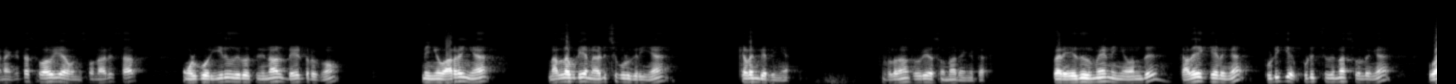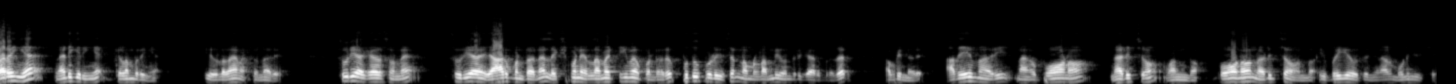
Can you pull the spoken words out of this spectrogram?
என்கிட்ட சௌரியா வந்து சொன்னார் சார் உங்களுக்கு ஒரு இருபது இருபத்தஞ்சு நாள் டேட் இருக்கும். நீங்கள் வர்றீங்க. நல்லபடியாக நடித்து கொடுக்குறீங்க கிளம்பிடுறீங்க. இவ்வளோ தான் சூர்யா சொன்னார் என்கிட்ட. வேற எதுவுமே நீங்கள் வந்து கதையை கேளுங்க பிடிக்க பிடிச்சதுன்னா சொல்லுங்கள் வரீங்க நடிக்கிறீங்க கிளம்புறீங்க. இவ்வளோ தான் நான் சொன்னார். சூர்யாக்காக சொன்னேன் சூர்யா யார் பண்ணுறாருன்னா லக்ஷ்மண் எல்லாமே டீமாக பண்ணுறாரு புது ப்ரொடியூசர் நம்மளை நம்பி வந்திருக்காரு பிரதர் அப்படின்னாரு. அதே மாதிரி நாங்கள் போனோம் நடித்தோம் வந்தோம். போனோம் நடித்தோம் வந்தோம். இப்படியே இருபத்தஞ்சு நாள் முடிஞ்சிச்சு.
